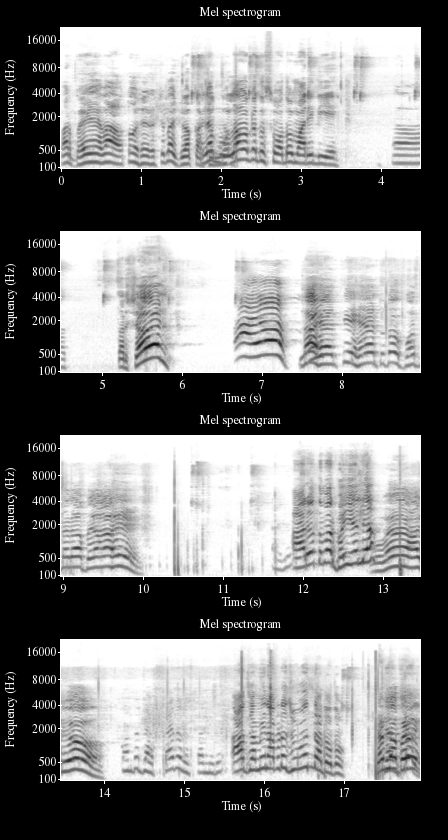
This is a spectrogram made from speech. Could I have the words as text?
મારા ભાઈ એવા આવતો છે કેટલા જોવા એટલે બોલાવો કે તો સોદો મારી દઈએ. કરશન આયો! ના હેર કે હેર તું તો ભોજનગર ભયા હે. આર્યો તમારા ભાઈ એ ઓવે આર્યો. આ કોણ તો ઝાપટા તો રસ્તા મેરે આ જમીન આપણે જોવો જ ના તો. કેમના ભાઈ?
